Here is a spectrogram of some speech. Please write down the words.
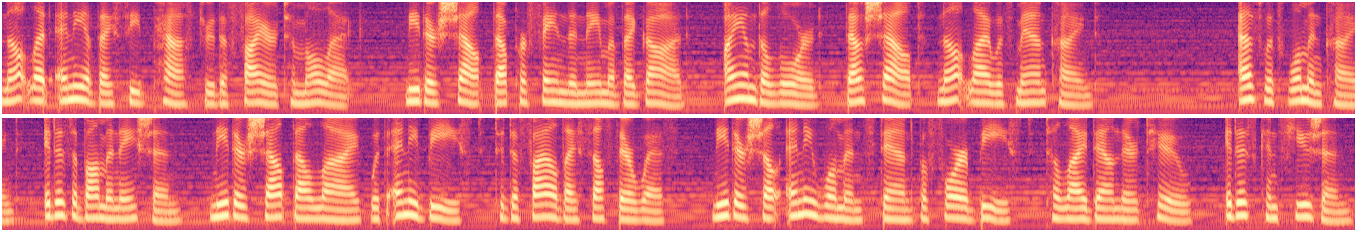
not let any of thy seed pass through the fire to Molech, neither shalt thou profane the name of thy God. I am the Lord, thou shalt not lie with mankind. As with womankind, it is abomination Neither shalt thou lie with any beast to defile thyself therewith, neither shall any woman stand before a beast to lie down thereto, it is confusion.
